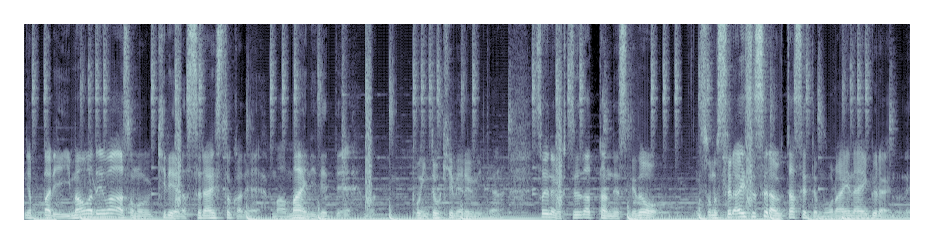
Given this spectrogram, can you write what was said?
やっぱり今まではその綺麗なスライスとかで、まあ、前に出て、まあポイントを決めるみたいなそういうのが普通だったんですけどそのスライスすら打たせてもらえないぐらいのね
